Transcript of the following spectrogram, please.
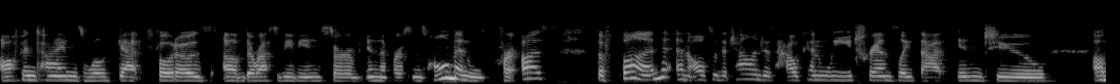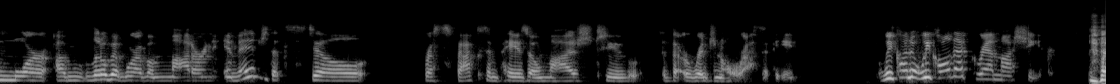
oftentimes will get photos of the recipe being served in the person's home. And for us, the fun and also the challenge is how can we translate that into a more, a little bit more of a modern image that still respects and pays homage to the original recipe. We kind of we call that grandma chic.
